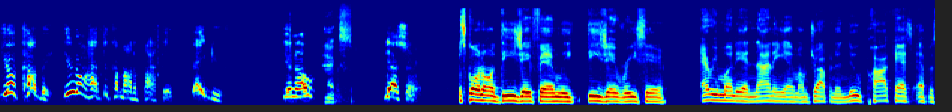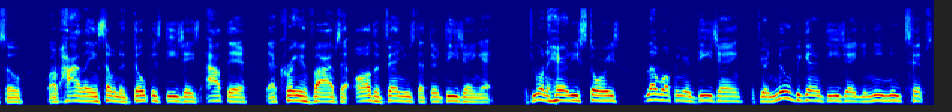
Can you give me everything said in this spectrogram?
You're covered. You don't have to come out of pocket. They do. You know? X. Yes, sir. What's going on, DJ family? DJ Reese here. Every Monday at 9 a.m., I'm dropping a new podcast episode where I'm highlighting some of the dopest DJs out there that are creating vibes at all the venues that they're DJing at. If you want to hear these stories, level up in your DJing. If you're a new beginner DJ, you need new tips.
